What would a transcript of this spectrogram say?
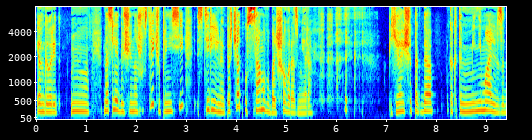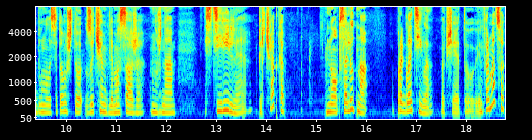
И он говорит, «М, на следующую нашу встречу принеси стерильную перчатку самого большого размера. Я еще тогда как-то минимально задумалась о том, что зачем для массажа нужна стерильная перчатка, но абсолютно проглотила вообще эту информацию,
